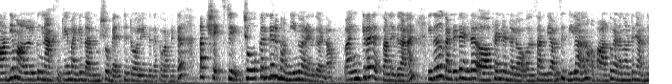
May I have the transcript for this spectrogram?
ആദ്യം ആളുകൾക്ക് ഇങ്ങനെ ആക്സെപ്റ്റ് ചെയ്യാൻ ഭയങ്കര ഇതായിരുന്നു. ഷോ ബെൽറ്റ് ഇട്ട പോലെ ഉണ്ട് എന്നൊക്കെ പറഞ്ഞിട്ട്. പക്ഷേ സ്റ്റിൽ ചോക്കറിന്റെ ഒരു ഭംഗി എന്ന് പറയുന്നത് കണ്ടോ? ഭയങ്കര രസമാണ് ഇത് കാണാൻ. ഇത് കണ്ടിട്ട് എന്റെ ഫ്രണ്ട് ഉണ്ടല്ലോ സന്ധ്യ. അവൾ സിഡ്നിയിലാണ്. അപ്പൊ ആൾക്ക് വേണമെന്ന് പറഞ്ഞിട്ട് ഞാനത്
